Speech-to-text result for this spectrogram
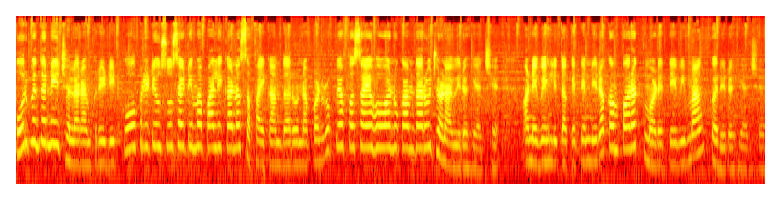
પોરબંદરની જલારામ ક્રેડિટ કોઓપરેટિવ સોસાયટીમાં પાલિકાના સફાઈ કામદારોના પણ રૂપિયા ફસાયા હોવાનું કામદારો જણાવી રહ્યા છે અને વહેલી તકે તેમની રકમ પરત મળે તેવી માંગ કરી રહ્યા છે.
